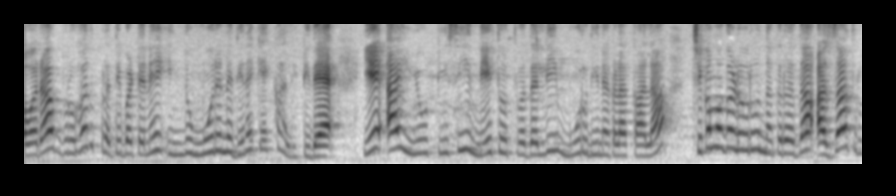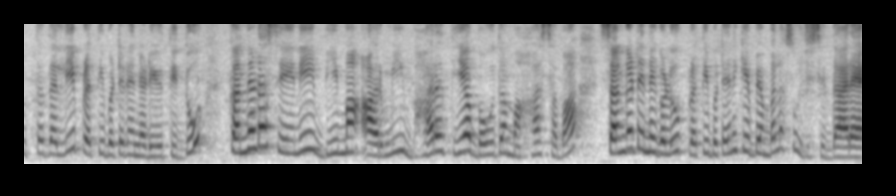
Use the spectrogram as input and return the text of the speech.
ಅವರ ಬೃಹತ್ ಪ್ರತಿಭಟನೆ ಇಂದು ಮೂರನೇ ದಿನಕ್ಕೆ ಕಾಲಿಟ್ಟಿದೆ. ಎಐಯುಟಿಸಿ ನೇತೃತ್ವದಲ್ಲಿ ಮೂರು ದಿನಗಳ ಕಾಲ ಚಿಕ್ಕಮಗಳೂರು ನಗರದ ಆಜಾದ್ ವೃತ್ತದಲ್ಲಿ ಪ್ರತಿಭಟನೆ ನಡೆಯುತ್ತಿದ್ದು, ಕನ್ನಡ ಸೇನೆ, ಭೀಮಾ ಆರ್ಮಿ, ಭಾರತೀಯ ಬೌದ್ಧ ಮಹಾಸಭಾ ಸಂಘಟನೆಗಳು ಪ್ರತಿಭಟನೆಗೆ ಬೆಂಬಲ ಸೂಚಿಸಿದ್ದಾರೆ.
